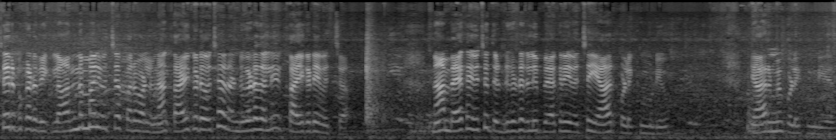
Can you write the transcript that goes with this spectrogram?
செருப்பு கடை வைக்கலாம். அந்த மாதிரி வச்சா பரவாயில்ல. நான் காய் கடை வச்சா ரெண்டு கடை தள்ளி காய் கடையை வச்சா. நான் பேக்கரி வச்சா ரெண்டு கடை தள்ளி பேக்கரி வச்சா யார் பிழைக்க முடியும்? யாருமே பிழைக்க முடியாது.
